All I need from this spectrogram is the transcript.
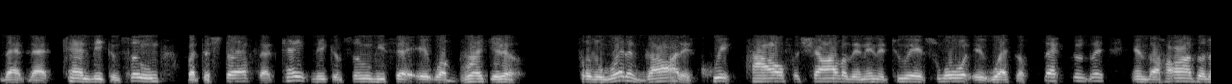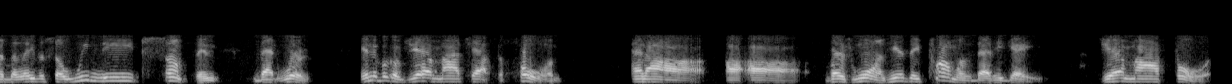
that that can be consumed, but the stuff that can't be consumed, he said it will break it up. So the word of God is quick, powerful, sharper than any two-edged sword. It works effectively in the hearts of the believer. So we need something that works in the book of Jeremiah, chapter 4, and uh, uh, uh, verse 1, here's a promise that he gave. Jeremiah 4.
